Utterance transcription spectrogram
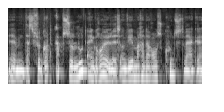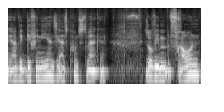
ähm, das für Gott absolut ein Gräuel ist. Und wir machen daraus Kunstwerke. Ja, wir definieren sie als Kunstwerke so wie Frauen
